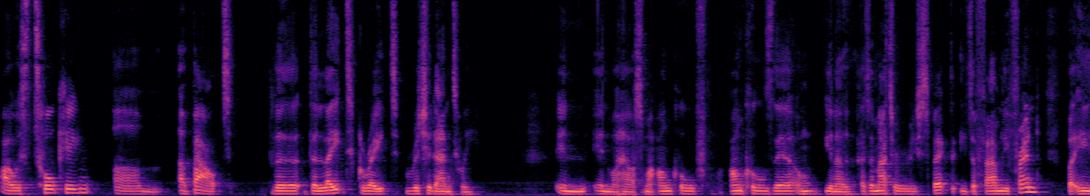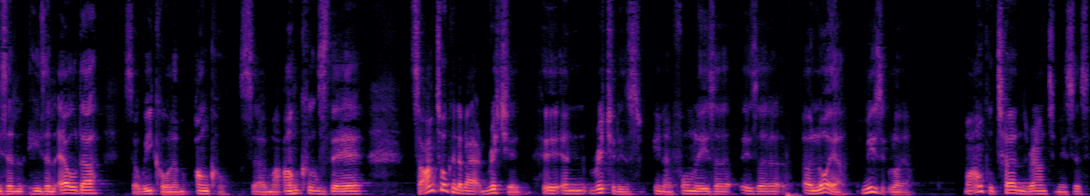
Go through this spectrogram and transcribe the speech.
I was talking um, about the the late great Richard Antwi in in my house. My uncle uncle's there. Um, you know, as a matter of respect, he's a family friend, but he's an he's an elder, so we call him uncle. So my uncle's there. So I'm talking about Richard, who and Richard is you know formerly is a is a, a lawyer, a music lawyer. My uncle turns around to me and says,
